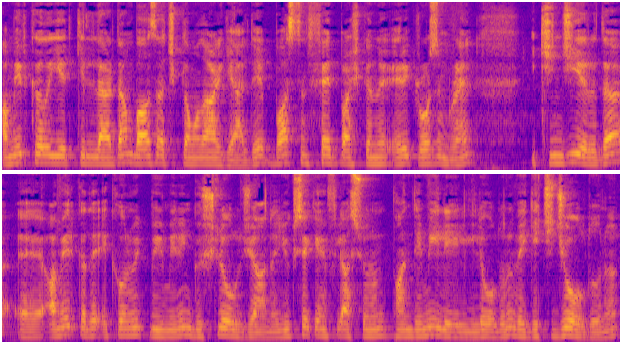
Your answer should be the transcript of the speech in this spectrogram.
Amerikalı yetkililerden bazı açıklamalar geldi. Boston Fed Başkanı Eric Rosengren ikinci yarıda e, Amerika'da ekonomik büyümenin güçlü olacağını, yüksek enflasyonun pandemiyle ilgili olduğunu ve geçici olduğunu,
